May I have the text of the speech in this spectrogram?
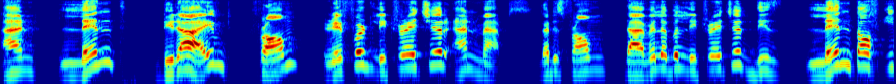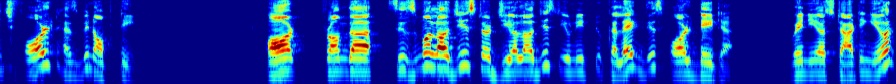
And length derived from referred literature and maps. That is from the available literature this length of each fault has been obtained. Or from the seismologist or geologist you need to collect this fault data when you are starting your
